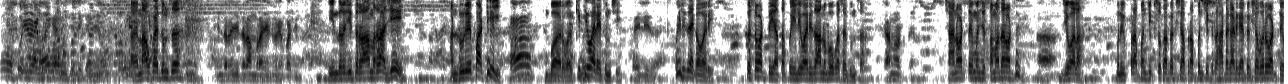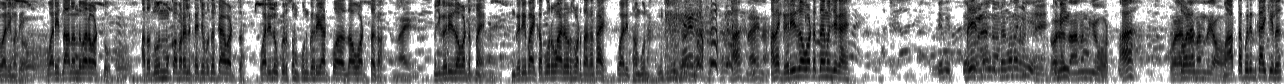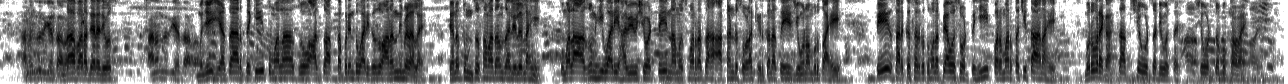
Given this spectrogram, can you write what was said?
अ, नाव काय तुमचं? इंद्रजित रामराजे दुरे पाटील. इंद्रजित राम राजे अंडुरे पाटील. बरं बरं. किती वारी आहे तुमची? पहिलीच आहे. पहिलीच आहे का वारी? कसं वाटतं आता पहिली वारीचा अनुभव कसा आहे तुमचा? छान वाटतंय. छान वाटतंय म्हणजे समाधान वाटतंय? हा. जीवाला? म्हणजे प्रापंचिक सुखापेक्षा प्रापंचिक हाटगाडग्यापेक्षा बरं वाटतंय वारीमध्ये. हो, हो. वारीतला आनंद बरा वाटतो. हो. आता दोन मुक्काम राहिले त्याच्याबद्दल काय वाटतं? वारी लवकर संपून घरी आट जाऊ वाटतं का? नाही. म्हणजे घरी जाऊ वाटत नाही. घरी बायका पोर वारीवर सोडता का काय? वारी थांबून? हा? नाही ना. आता घरी जाऊ वाटत नाही म्हणजे काय? म्हणजे तुम्ही आनंद घेऊ वाटतो. हा? आनंद मग घ्यावा आतापर्यंत काय केलं? आनंदच घेत आला. दहा बारा तेरा दिवस? आनंदच घेत आला. म्हणजे याचा अर्थ की तुम्हाला जो आज आत्तापर्यंत वारीचा जो आनंद मिळाला आहे त्यानं तुमचं समाधान झालेलं नाही. तुम्हाला अजून ही वारी हवीविषयी वाटते. नामस्मरणाचा हा अखंड सोळा कीर्तनाचं हे जीवनामृत आहे. ते सारखं सारखं तुम्हाला प्यावंसं वाटतं. ही परमार्थाची ताण आहे. बरोबर आहे का? सात शेवटचा दिवस आहे. शेवटचा मुक्काम आहे.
